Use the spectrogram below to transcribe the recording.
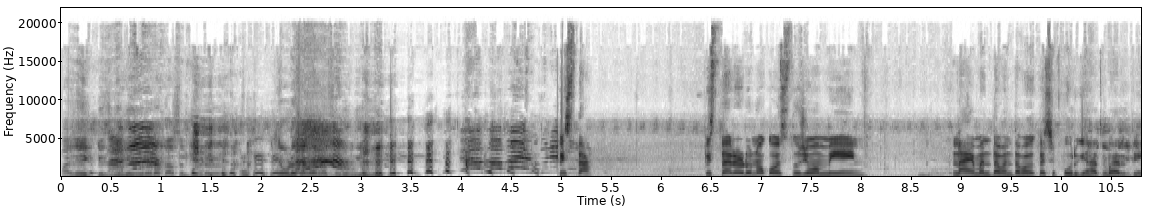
माझ्या एकटीच गेली रडत असेल तिकडे. एवढं सगळ्यांना सोडून गेली. पिस्ता. पिस्ता रडू नकोस तुझी मम्मी येईन. नाही म्हणता म्हणता बघा कशी पोरगी हात मारते.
